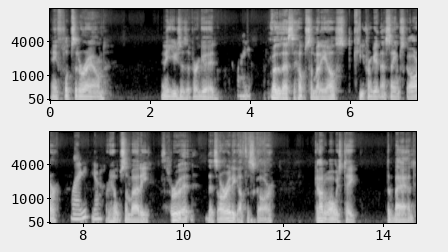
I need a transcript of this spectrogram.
and he flips it around and he uses it for good. Right. Whether that's to help somebody else keep from getting that same scar Right. Yeah. or to help somebody through it that's already got the scar. God will always take the bad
